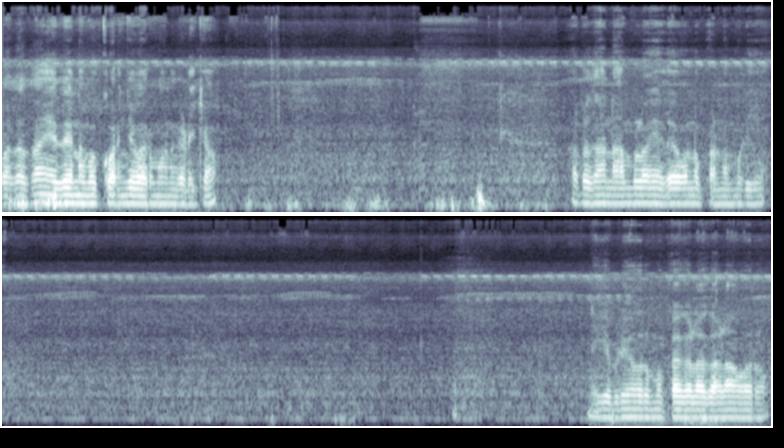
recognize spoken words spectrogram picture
பார்த்தா தான் எது நமக்கு குறைஞ்ச வருமானம் கிடைக்கும். அப்போ தான் நாம்ளும் எதோ ஒன்று பண்ண முடியும். இன்றைக்கி எப்படியும் ஒரு முக்கால் காலம் வரும்.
